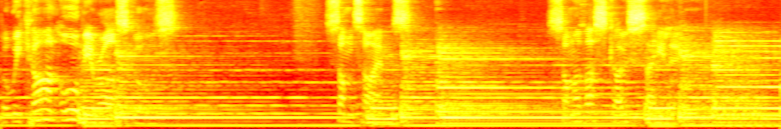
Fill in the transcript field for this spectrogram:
but we can't all be rascals. Sometimes, some of us go sailing.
